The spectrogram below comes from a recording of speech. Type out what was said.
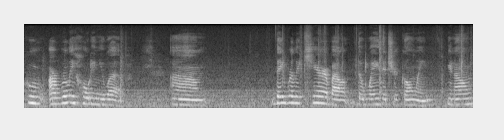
who are really holding you up. Um, they really care about the way that you're going, you know.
